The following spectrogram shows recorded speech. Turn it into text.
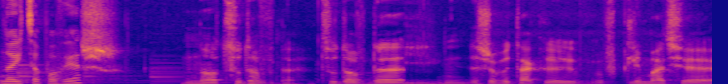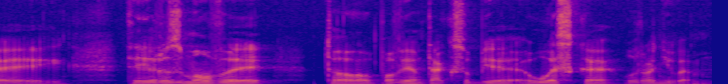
No i co powiesz? No cudowne, cudowne, żeby tak y, w klimacie tej rozmowy to powiem tak sobie łezkę uroniłem.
